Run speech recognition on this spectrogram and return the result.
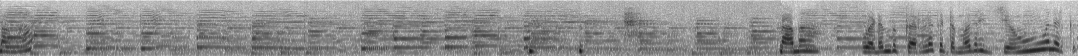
மாமா? மாமா? உடம்பு கருளை கட்ட மாதிரி ஜம்முன்னு இருக்கு.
